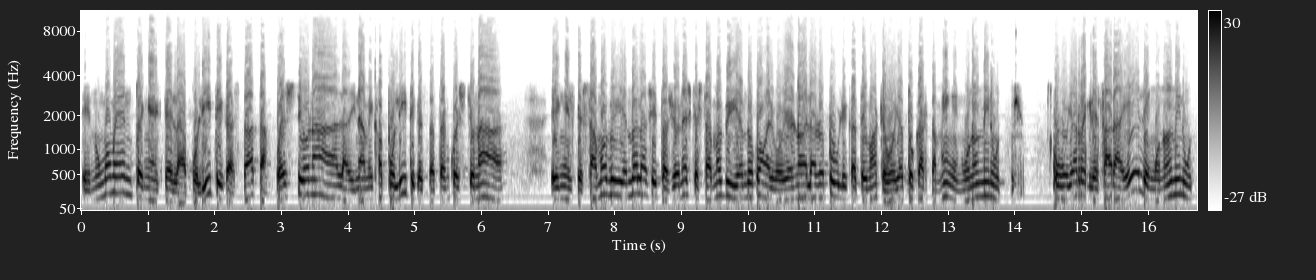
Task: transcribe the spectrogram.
En un momento en el que la política está tan cuestionada, la dinámica política está tan cuestionada, en el que estamos viviendo las situaciones que estamos viviendo con el gobierno de la República, tema que voy a tocar también en unos minutos, o voy a regresar a él en unos minutos.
